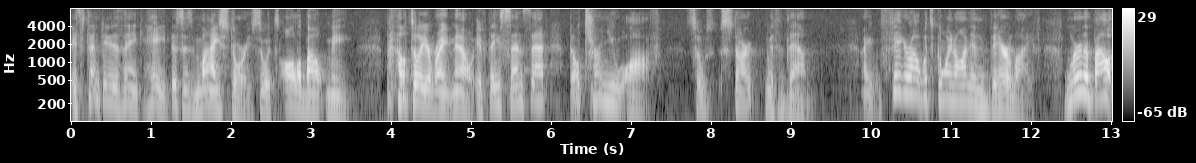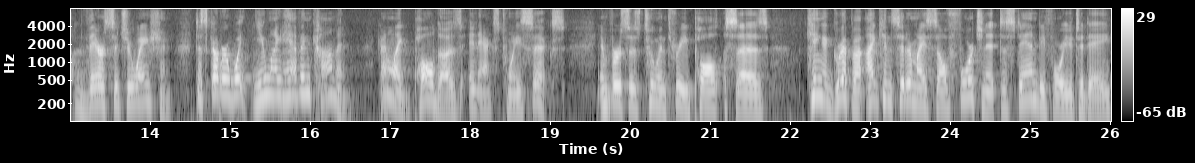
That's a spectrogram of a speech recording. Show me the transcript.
it's tempting to think, hey, this is my story, so it's all about me. But I'll tell you right now, if they sense that, they'll turn you off. So start with them. Right? Figure out what's going on in their life. Learn about their situation. Discover what you might have in common, kind of like Paul does in Acts 26. In verses 2 and 3, Paul says, King Agrippa, I consider myself fortunate to stand before you today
